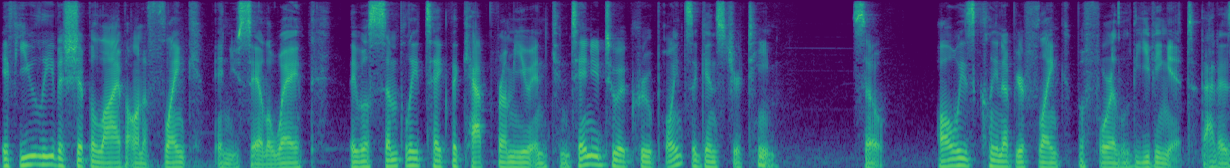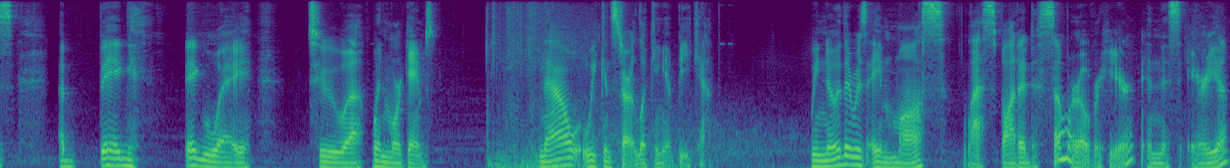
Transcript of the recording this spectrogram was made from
If you leave a ship alive on a flank and you sail away, they will simply take the cap from you and continue to accrue points against your team. So, always clean up your flank before leaving it. That is a big, big way to uh, win more games. Now we can start looking at B cap. We know there was a Moss last spotted somewhere over here in this area.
